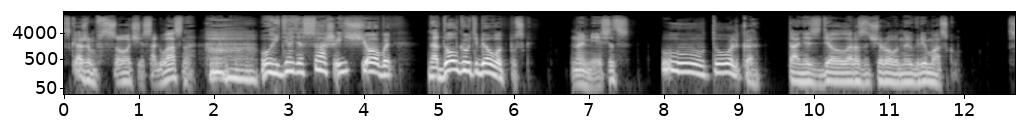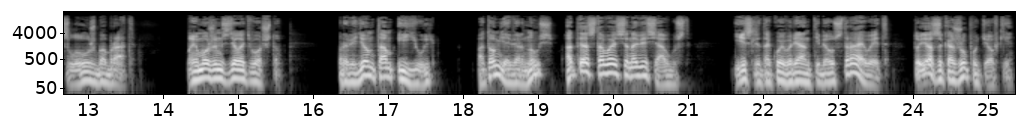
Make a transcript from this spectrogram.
скажем, в Сочи, согласна? Ой, дядя Саша, еще бы! Надолго у тебя отпуск? На месяц у только!» — Таня сделала разочарованную гримаску. «Служба, брат. Мы можем сделать вот что. Проведем там июль. Потом я вернусь, а ты оставайся на весь август. Если такой вариант тебя устраивает, то я закажу путевки».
